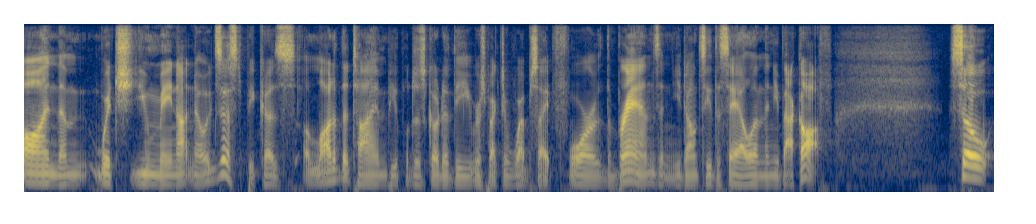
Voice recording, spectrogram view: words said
on them, which you may not know exist because a lot of the time people just go to the respective website for the brands and you don't see the sale and then you back off. So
